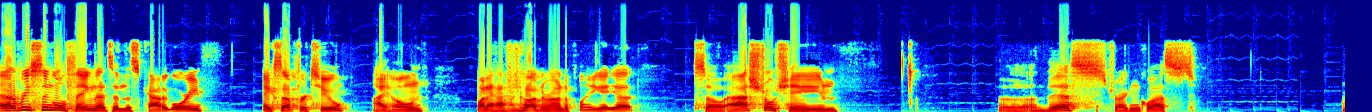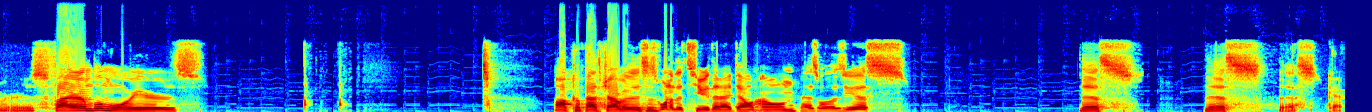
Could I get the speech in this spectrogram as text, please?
every single thing that's in this category, except for two, I own, but I haven't gotten around to playing it yet. So Astral Chain, uh, this Dragon Quest, there's Fire Emblem Warriors, Octopath Traveler. This is one of the two that I don't own, as well as this, this, this, this. Okay.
